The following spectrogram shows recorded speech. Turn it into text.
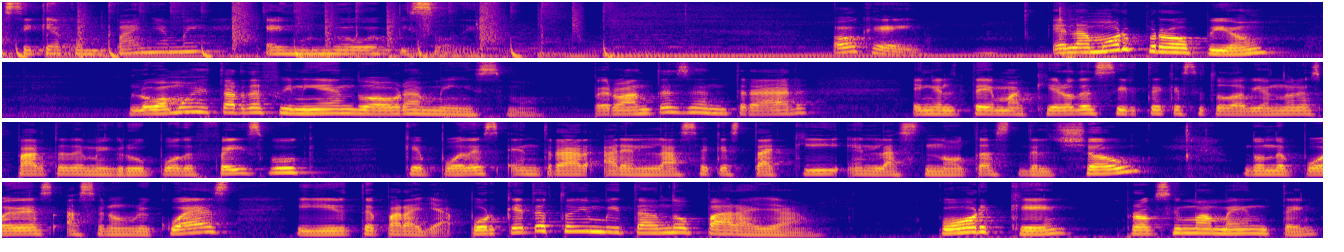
Así que acompáñame en un nuevo episodio. Ok, el amor propio lo vamos a estar definiendo ahora mismo, pero antes de entrar en el tema, quiero decirte que si todavía no eres parte de mi grupo de Facebook, que puedes entrar al enlace que está aquí en las notas del show, donde puedes hacer un request y irte para allá. ¿Por qué te estoy invitando para allá? Porque próximamente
